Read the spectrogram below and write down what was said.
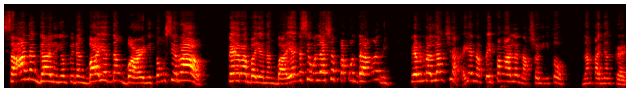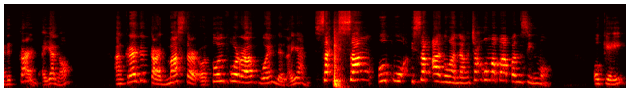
Saan ang galing yung pinangbayad ng bar nitong si Ralph? Pera ba yan ng bayan? Kasi wala siyang pakundangan eh. Perma lang siya. Ayan, ang may pangalan actually ito ng kanyang credit card. Ayan, oh. Ang credit card, master, o Tulfo Ralph Wendell. Ayan. Sa isang upo, isang anuhan lang. Tsaka kung mapapansin mo, okay,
